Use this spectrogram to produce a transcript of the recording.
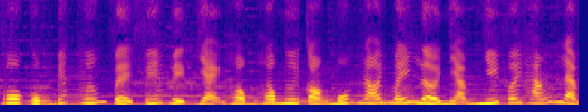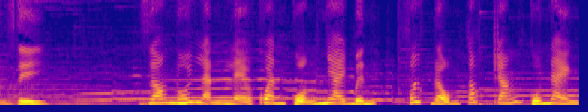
Vô cùng biết hướng về phía biệt dạng hồng hông. Ngươi còn muốn nói mấy lời nhảm nhí với hắn làm gì? Gió núi lạnh lẽo quanh quẩn nhai bình Phất động tóc trắng của nàng,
